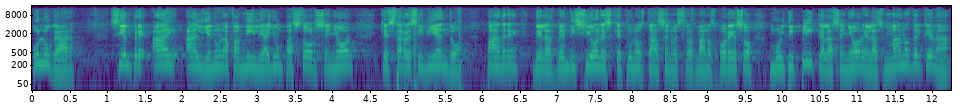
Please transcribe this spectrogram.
un lugar Siempre hay alguien, una familia, hay un pastor, Señor, que está recibiendo, Padre, de las bendiciones que tú nos das en nuestras manos. Por eso, multiplícala, Señor, en las manos del que da.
